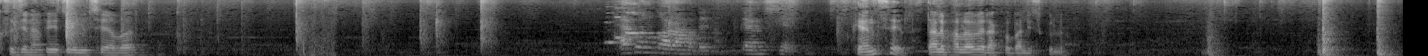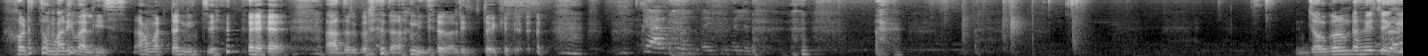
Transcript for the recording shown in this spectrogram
খুঁজে না পেয়ে চলছে আবার। ক্যান্সেল তাহলে ভালোভাবে রাখো বালিশগুলো। ওটা তোমারই বালিশ আমারটা নিচে। আদর করে দাও নিজের বালিশটাকে। জল গরমটা হয়েছে কি?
